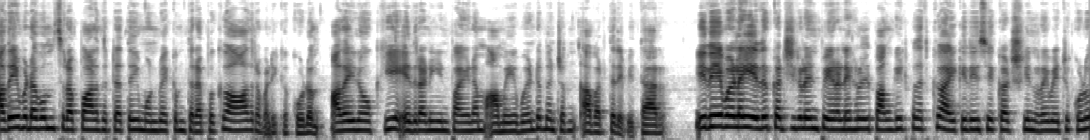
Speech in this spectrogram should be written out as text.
அதைவிடவும் சிறப்பான திட்டத்தை முன்வைக்கும் தரப்புக்கு ஆதரவளிக்கக்கூடும். அதை நோக்கி எதிரணியின் பயணம் அமைய வேண்டும் என்றும் அவர் தெரிவித்தார். இதேவேளை எதிர்க்கட்சிகளின் பேரணிகளில் பங்கேற்பதற்கு ஐக்கிய தேசிய கட்சியின் நிறைவேற்றுக்குழு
